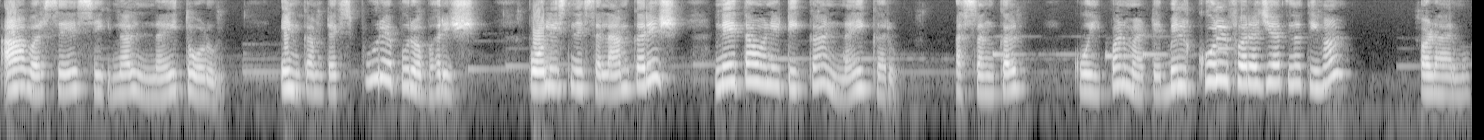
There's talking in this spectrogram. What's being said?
આ વર્ષે સિગ્નલ નહીં તોડું. ઇન્કમટેક્સ પૂરેપૂરો ભરીશ. પોલીસને સલામ કરીશ, નેતાઓની ટીકા નહીં કરું. આ સંકલ્પ કોઈ પણ માટે બિલકુલ ફરજિયાત નથી, હા? અઢારમું,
